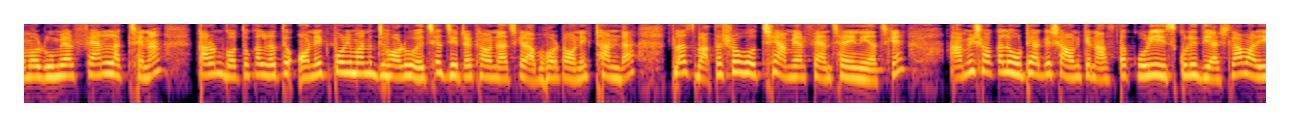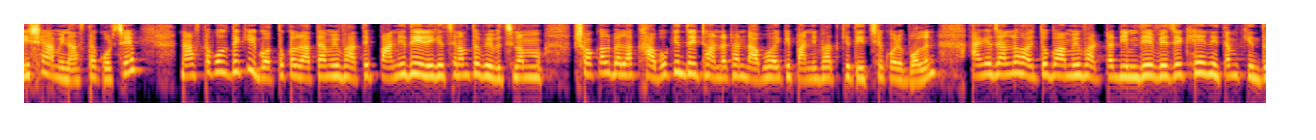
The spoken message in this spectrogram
আমার রুমে আর ফ্যান লাগছে না, কারণ গতকাল রাতে অনেক পরিমাণে ঝড় হয়েছে, যেটার কারণে আজকের আবহাওয়াটা অনেক ঠান্ডা। প্লাস বাতাসও হচ্ছে আমি আর ফ্যান ছাড়িনি আজকে। আমি সকালে উঠে আগে শাওনকে নাস্তা করিয়ে স্কুলে দিয়ে আসলাম আর এসে আমি নাস্তা করছি। নাস্তা বলতে কি, গতকাল রাতে আমি ভাতে পানি দিয়ে রেখেছিলাম তো ভেবেছিলাম সকালবেলা খাব, কিন্তু এই ঠান্ডা ঠান্ডা আবহাওয়ায় কি পানি ভাত খেতে ইচ্ছে করে বলেন? আগে জানলে হয়তো বা আমি ভাতটা ডিম দিয়ে ভেজে খেয়ে নিতাম, কিন্তু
